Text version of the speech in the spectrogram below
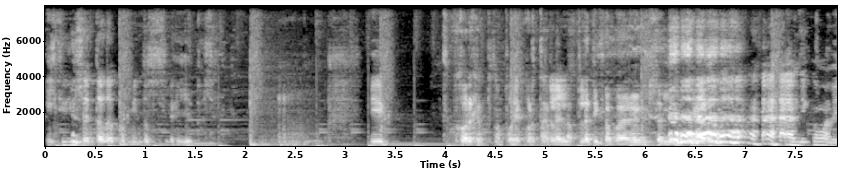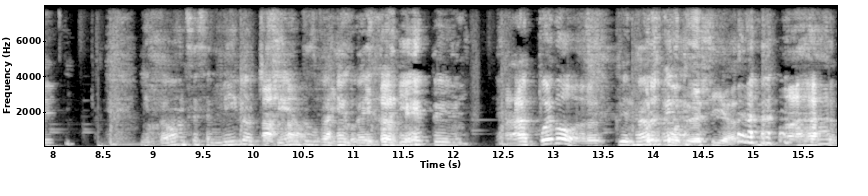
y Didi sentado comiendo sus galletas. Y Jorge pues no podía cortarle la plática para salir. Así como de. Y entonces en 1847. Ah, puedo. Por eso como te decía. Ah.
